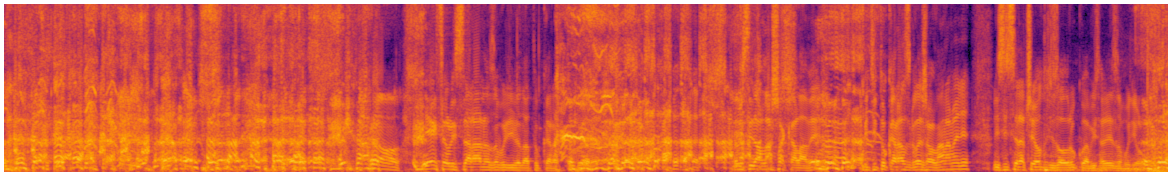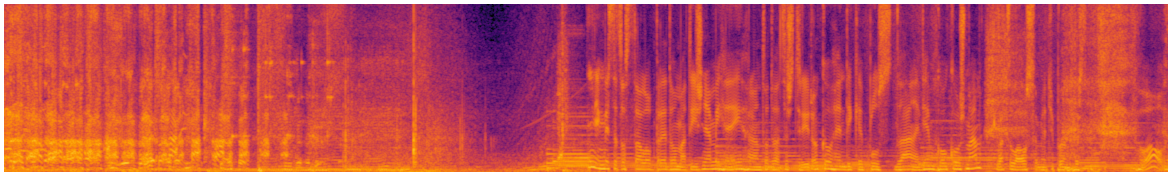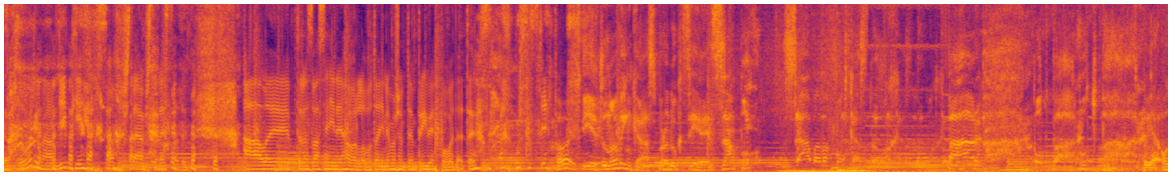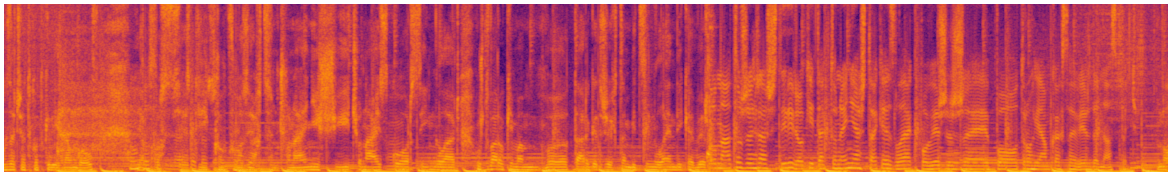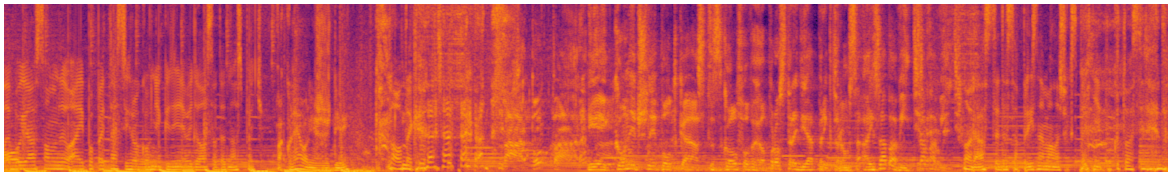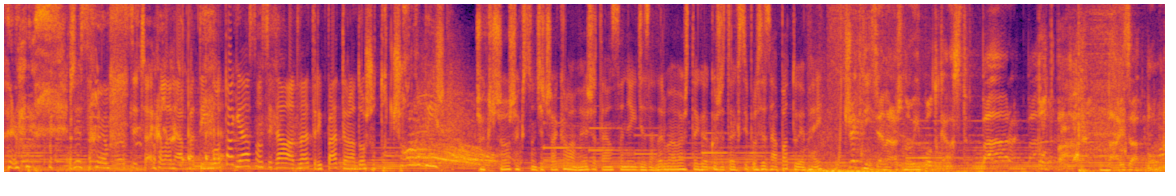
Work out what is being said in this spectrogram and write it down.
kámo. Nechcel by sa ráno zobudiť vedľa Tukara. To by, to by si dal na šakala, vieš. By ti Tukar raz ležal na ramene, by si si radšej odhryzol ruku, aby sa nezobudil. Mi sa to stalo pred dvoma týždňami, hej, hrám to 24 rokov, handicap plus 2, neviem koľko už mám. 2,8, ja ti poviem presne. Wow, dobrý mám, díky, som už tam 14 let. Ale teraz vlastne ani nehovor, lebo to ani nemôžem ten príbeh povedať teraz. Je tu novinka z produkcie ZAPO. Zábava v podcastoch. Pár, pod pár, pod pár. Ja od začiatku, odkedy hrám golf, No ja proste, ty kokos, ja chcem čo najnižší, čo najskôr singláč. Už dva roky mám v target, že chcem byť single handicap, vieš. To na to, že hráš 4 roky, tak to není až také zlé, ak povieš, že po troch jamkách sa vieš dať naspäť. No. Lebo ja som aj po 15 rokoch niekedy nevedela sa dať naspäť. Ako nehovorím, že vždy. No tak... Pár pod pár je konečne podcast z golfového prostredia, pri ktorom sa aj zabavíte. zabavíte. No raz teda sa priznám, ale však spätne pokutu asi nedajú, že som ju proste čakala na patingu. Tak ja som si dala dva, tri paty, ona došla, to čo robíš? Čak čo, však som ťa čakala, vieš, že tam sa niekde zadrbávaš, tak akože tak si proste zapatujem, hej. Čeknite náš nový podcast Pár pod pár. Daj za po.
